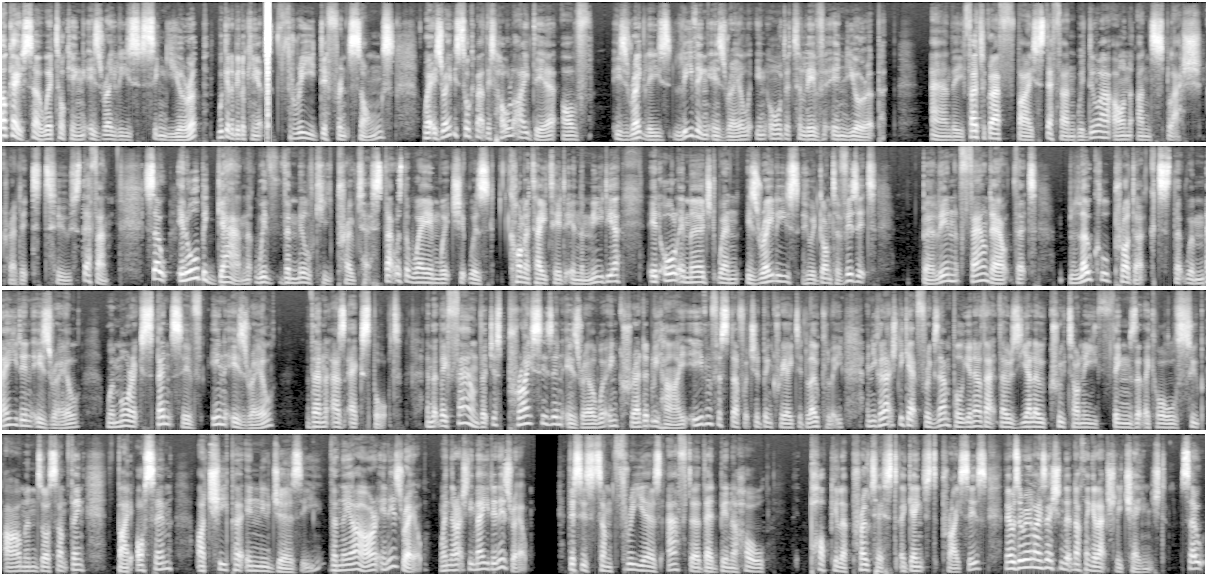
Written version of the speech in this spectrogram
Okay, so we're talking Israelis Sing Europe. We're going to be looking at three different songs where Israelis talk about this whole idea of Israelis leaving Israel in order to live in Europe. And the photograph by Stefan Widua on Unsplash. Credit to Stefan. So it all began with the Milky protest. That was the way in which it was connotated in the media. It all emerged when Israelis who had gone to visit Berlin found out that local products that were made in Israel were more expensive in Israel than as export. And that they found that just prices in Israel were incredibly high, even for stuff which had been created locally. And you could actually get, for example, you know that those yellow croutony things that they call soup almonds or something by Osem are cheaper in New Jersey than they are in Israel when they're actually made in Israel. This is some three years after there'd been a whole popular protest against prices. There was a realization that nothing had actually changed. So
